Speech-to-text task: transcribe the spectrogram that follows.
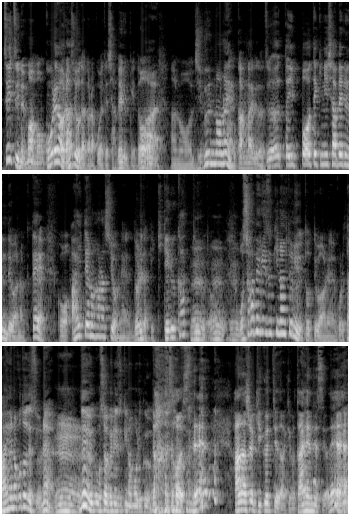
ついついねまあもうこれはラジオだからこうやって喋るけど、はい。あの自分のね考え方をずっと一方的に喋るんではなくてこう相手の話をねどれだけ聞けるかっていうこと、うんうんうんおしゃべり好きな人にとってはねこれ大変なことですよね、うん。ねおしゃべり好きな森君 そうですね話を聞くっていうのは結構大変ですよね。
